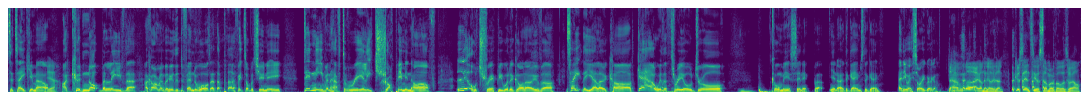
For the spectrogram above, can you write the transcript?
to take him out. Yeah. I could not believe that. I can't remember who the defender was. Had the perfect opportunity. Didn't even have to really chop him in half. Little trip, he would have gone over. Take the yellow card. Get out with a three-all draw. Call me a cynic, but you know the game's the game. Anyway, sorry, Gregor. Uh, well, I'm nearly done. Crysencio Summerville as well.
